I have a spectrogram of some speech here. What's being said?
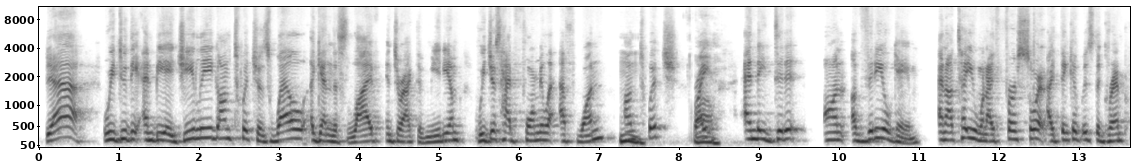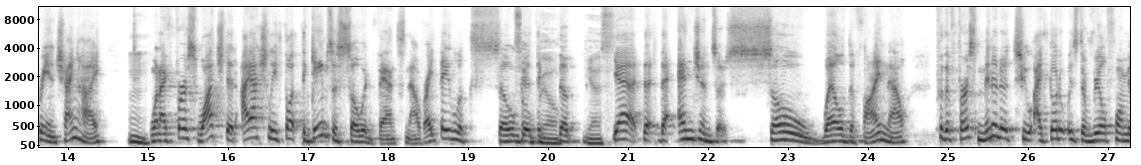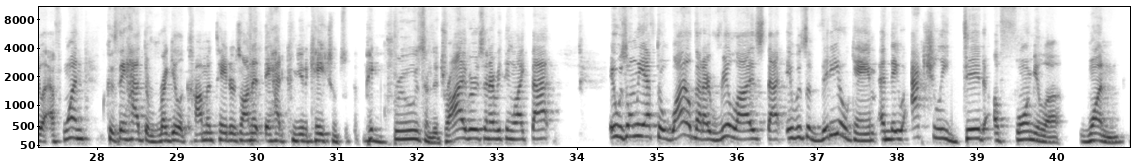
Yeah. We do the NBA G League on Twitch as well. Again, this live interactive medium. We just had Formula F1 mm. on Twitch, right? Wow. And they did it on a video game. And I'll tell you, when I first saw it, I think it was the Grand Prix in Shanghai. Mm. When I first watched it, I actually thought the games are so advanced now, right? They look so, so good. The, the, yes. Yeah, the, the engines are so well defined now. For the first minute or two, I thought it was the real Formula F1 because they had the regular commentators on it. They had communications with the pit mm. crews and the drivers and everything like that. It was only after a while that I realized that it was a video game and they actually did a Formula One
